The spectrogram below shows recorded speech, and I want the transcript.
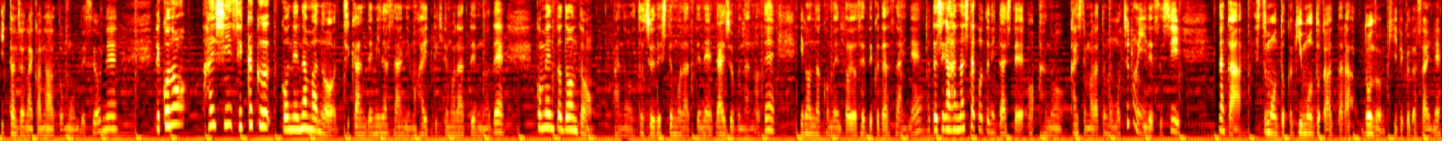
いったんじゃないかなと思うんですよね。でこの配信せっかくこうね生の時間で皆さんにも入ってきてもらってるのでコメントどんどんあの途中でしてもらってね大丈夫なのでいろんなコメントを寄せてくださいね。私が話したことに対してあの返してもらってももちろんいいですしなんか質問とか疑問とかあったらどんどん聞いてくださいね。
